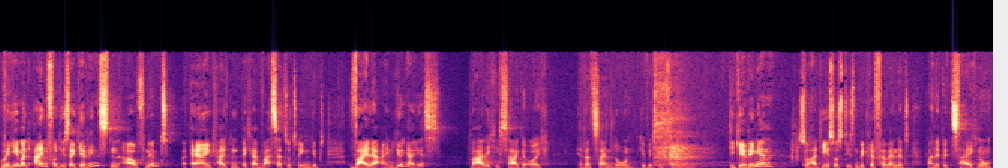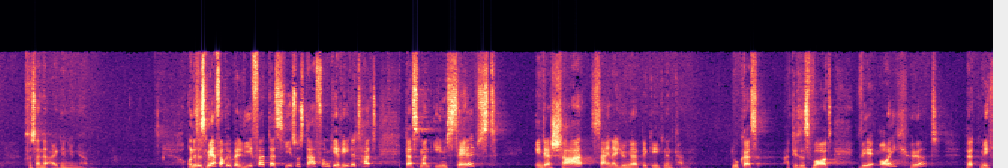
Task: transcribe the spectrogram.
Und wenn jemand einen von dieser Geringsten aufnimmt, er einen kalten Becher Wasser zu trinken gibt, weil er ein Jünger ist, wahrlich, ich sage euch, er wird seinen Lohn gewiss nicht verlieren. Die Geringen, so hat Jesus diesen Begriff verwendet, war eine Bezeichnung für seine eigenen Jünger. Und es ist mehrfach überliefert, dass Jesus davon geredet hat, dass man ihm selbst in der Schar seiner Jünger begegnen kann. Lukas hat dieses Wort, wer euch hört, hört mich.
